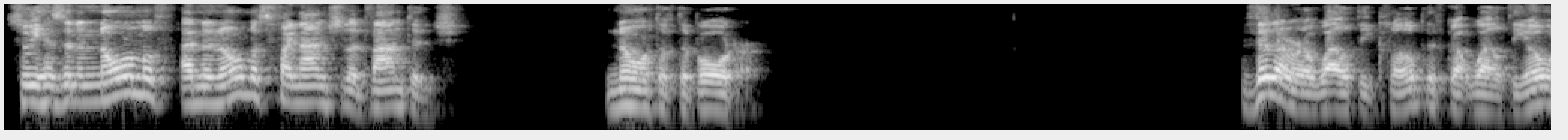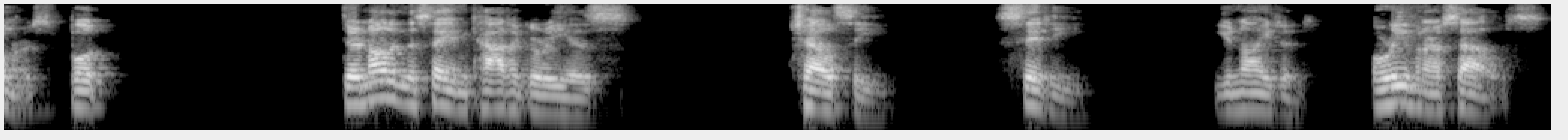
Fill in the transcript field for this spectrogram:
So he has an enormous, an enormous financial advantage north of the border. Villa are a wealthy club, they've got wealthy owners, but they're not in the same category as Chelsea, City, United, or even ourselves.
